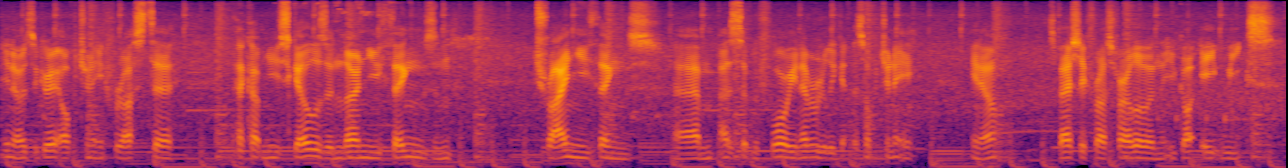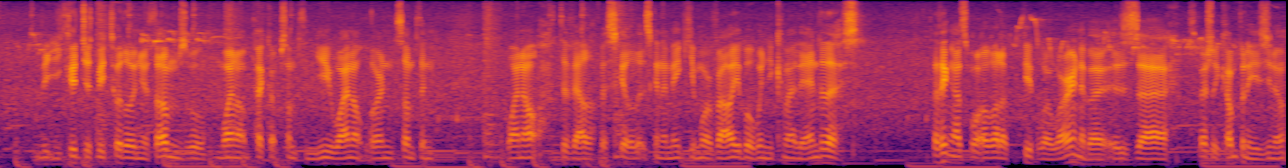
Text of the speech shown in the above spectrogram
you know, it's a great opportunity for us to pick up new skills and learn new things and try new things. Um, as I said before, you never really get this opportunity, you know, especially for us furlough and that you've got eight weeks that you could just be twiddling your thumbs. Well, why not pick up something new? Why not learn something? Why not develop a skill that's going to make you more valuable when you come out the end of this? I think that's what a lot of people are worrying about is, uh, especially companies, you know,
